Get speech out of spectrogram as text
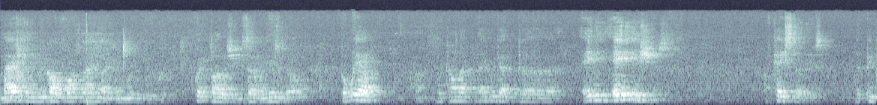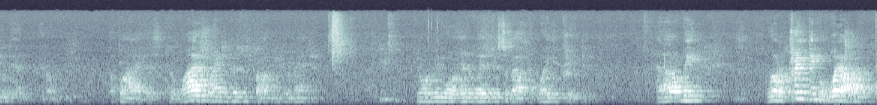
magazine we call Florence Valley Magazine, we, we quit publishing several years ago. But we have, uh, we're talking about, I think we got uh, 80, 80 issues of case studies that people did, you know, applying this to the widest range of business problems you can imagine. You want to be more innovative, it's about the way you treat people. And I don't mean, we want to treat people well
